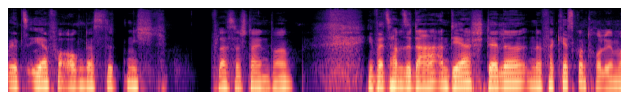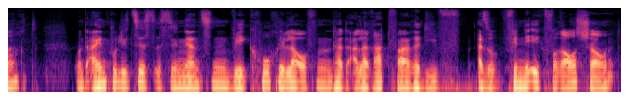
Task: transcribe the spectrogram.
jetzt eher vor Augen, dass das nicht Pflasterstein war. Jedenfalls haben sie da an der Stelle eine Verkehrskontrolle gemacht und ein Polizist ist den ganzen Weg hochgelaufen und hat alle Radfahrer, die, also finde ich vorausschauend,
